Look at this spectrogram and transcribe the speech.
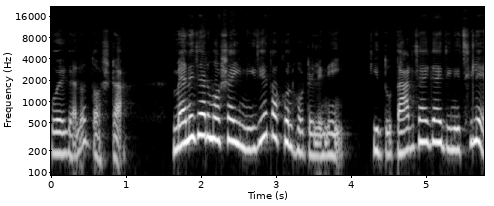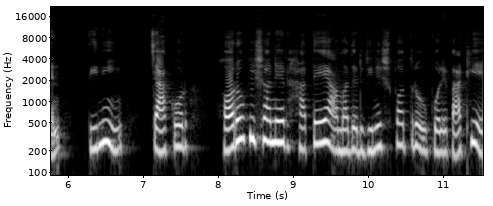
হয়ে গেল দশটা। ম্যানেজার মশাই নিজে তখন হোটেলে নেই, কিন্তু তার জায়গায় যিনি ছিলেন, তিনি চাকর হরকিষণের হাতে আমাদের জিনিসপত্র উপরে পাঠিয়ে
